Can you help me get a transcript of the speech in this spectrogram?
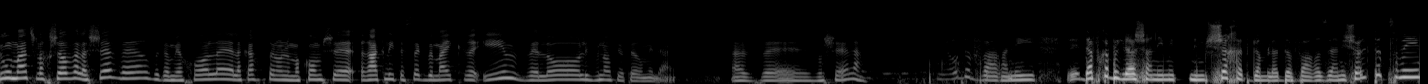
too much לחשוב על השבר, זה גם יכול אה, לקחת אותנו למקום שרק להתעסק במה יקרה אם, ולא לבנות יותר מדי. אז uh, זו שאלה. עוד דבר, אני, דווקא בגלל שאני נמשכת גם לדבר הזה, אני שואלת את עצמי,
